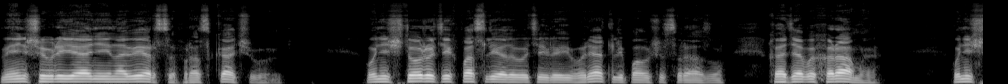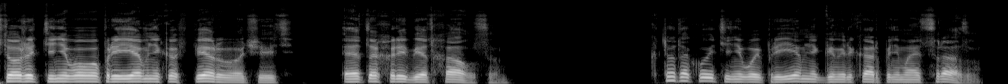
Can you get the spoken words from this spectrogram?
Меньше влияния иноверцев раскачивают. Уничтожить их последователей вряд ли получится сразу, хотя бы храмы. Уничтожить теневого преемника в первую очередь — это хребет хаоса. Кто такой теневой преемник, Гамилькар понимает сразу.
